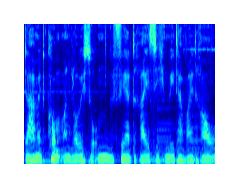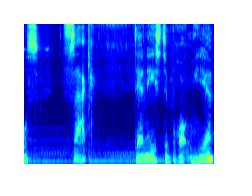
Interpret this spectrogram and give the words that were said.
Damit kommt man, glaube ich, so ungefähr 30 Meter weit raus. Zack, der nächste Brocken hier.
